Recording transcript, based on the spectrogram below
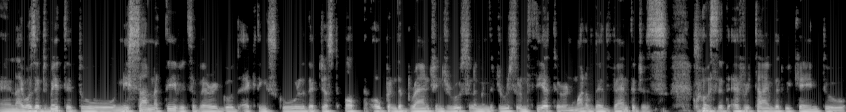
And I was admitted to Nissan Nativ. It's a very good acting school that just op- opened a branch in Jerusalem in the Jerusalem Theater. And one of the advantages was that every time that we came to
